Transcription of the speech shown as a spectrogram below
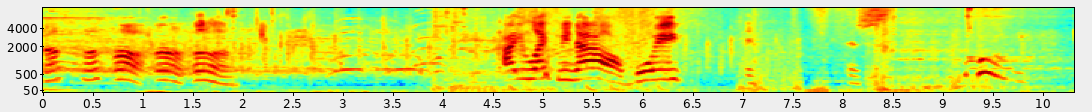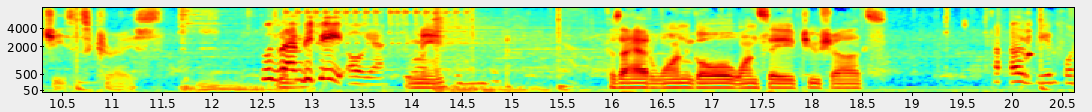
Huh? Huh? Uh, uh, uh. How you like me now, boy? Jesus Christ. Who's the MVP? Oh, yeah. you. Me. Because I had one goal, one save, two shots. That was beautiful,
